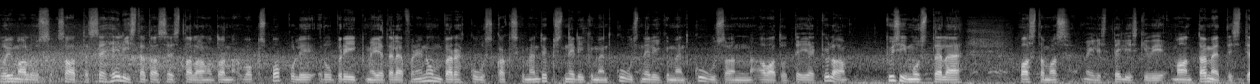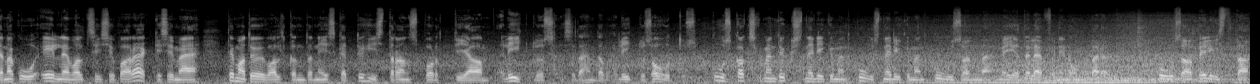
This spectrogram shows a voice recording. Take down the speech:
võimalus saatesse helistada, sest alanud on Vox Populi rubriik, meie telefoninumber kuus kakskümmend üks nelikümmend kuus nelikümmend kuus on avatud teie küla küsimustele vastamas Meelis Telliskivi Maanteeametist ja nagu eelnevalt siis juba rääkisime, tema töövaldkond on eeskätt ühistransport ja liiklus, see tähendab liiklusohutus. kuus kakskümmend üks nelikümmend kuus nelikümmend kuus on meie telefoninumber, kuhu saab helistada.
